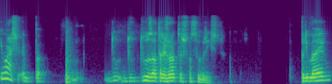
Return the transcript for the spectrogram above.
Eu acho, du, du, duas ou três notas só sobre isto. Primeiro,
